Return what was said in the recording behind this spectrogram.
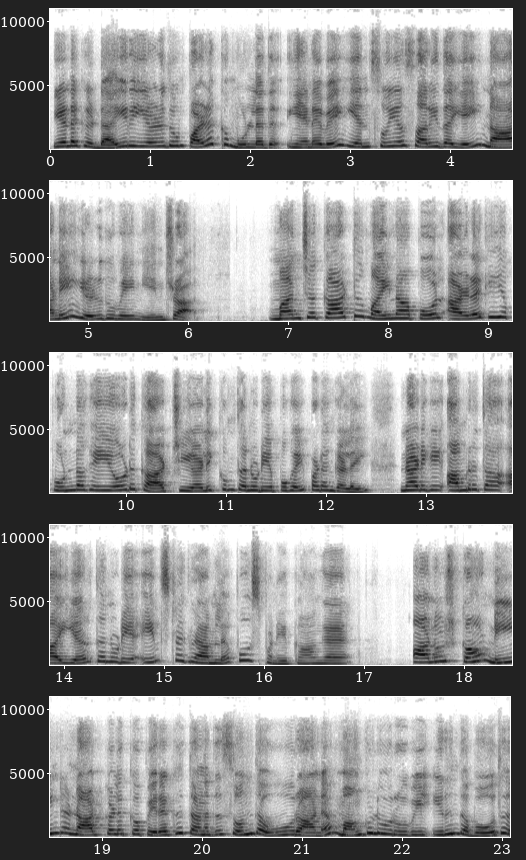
எனக்கு டைரி எழுதும் பழக்கம் உள்ளது. எனவே என் சுயசரிதையை நானே எழுதுவேன் என்றார். மஞ்சக்காட்டு மைனா போல் அழகிய புன்னகையோடு காட்சியளிக்கும் தன்னுடைய புகைப்படங்களை நடிகை அம்ரிதா ஐயர் தன்னுடைய இன்ஸ்டாகிராம்ல போஸ்ட் பண்ணியிருக்காங்க. அனுஷ்கா நீண்ட நாட்களுக்கு பிறகு தனது சொந்த ஊரான மங்களூருவில் இருந்தபோது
